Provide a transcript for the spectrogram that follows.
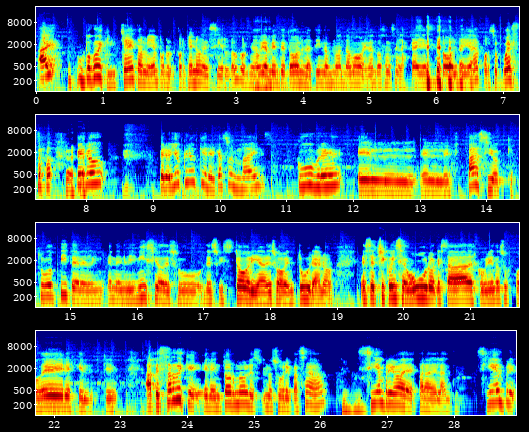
Hay un poco de cliché también, por, qué no decirlo, porque obviamente todos los latinos no andamos bailando en las calles todo el día, por supuesto, pero, pero yo creo que en el caso de Miles cubre el, espacio que tuvo Peter en, el inicio de su, de su, historia, de su aventura, ¿no? Ese chico inseguro que estaba descubriendo sus poderes, que, que a pesar de que el entorno lo sobrepasaba, siempre iba para adelante siempre,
